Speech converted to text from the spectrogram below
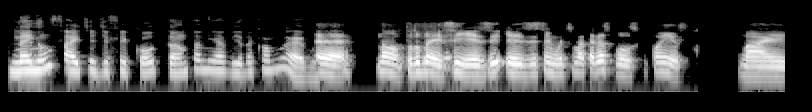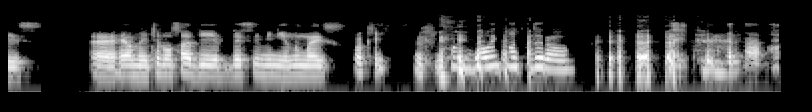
Nenhum site edificou tanto a minha vida como o Ego. É, não, tudo bem, sim, exi- existem muitas matérias boas que eu conheço, mas é, realmente eu não sabia desse menino, mas ok, enfim. Foi bom enquanto durou.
